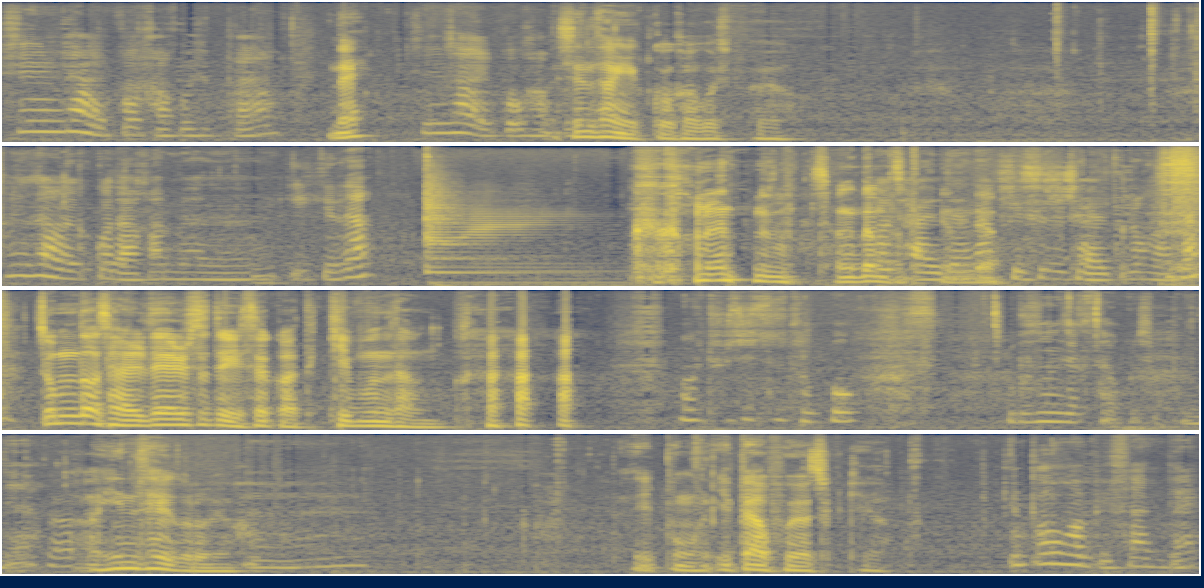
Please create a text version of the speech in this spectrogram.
신상 입고 가고 싶어요? 네? 신상 입고 가고 신상 입고 가고 싶어요. 신상 입고 나가면 이기나? 그거는 뭐 장담 그거 잘 되나? 기술이 잘 들어가나? 좀 더 잘 될 수도 있을 것 같아. 기분상 어 주짓수 도복 무슨 색 사고 싶은데요? 아, 흰색으로요. 음. 이쁜 거 이따가 보여줄게요. 이쁜 건 비싼데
